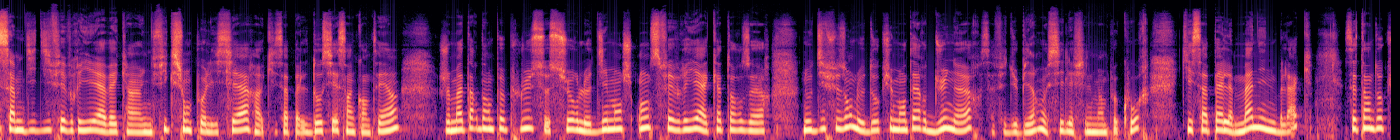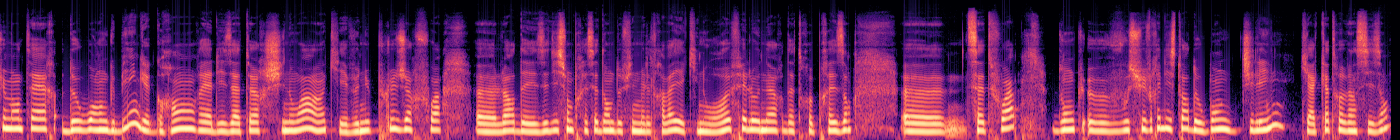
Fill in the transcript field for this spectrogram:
samedi 10 février avec une fiction policière qui s'appelle Dossier 51. Je m'attarde un peu plus sur le dimanche 11 février à 14h. Nous diffusons le documentaire d'une heure, ça fait du bien aussi les films un peu courts, qui s'appelle Man in Black. C'est un documentaire de Wang Bing, grand réalisateur chinois hein, qui est venu plusieurs fois euh, lors des éditions précédentes de Filmer le Travail et qui nous refait l'honneur d'être présent euh, cette fois. Donc euh, vous suivrez l'histoire de Wang Jiling qui a 86 ans,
